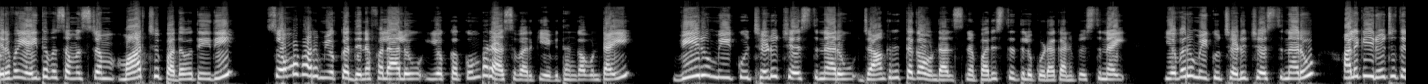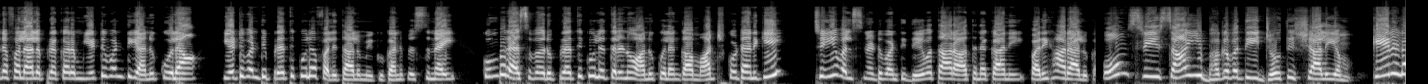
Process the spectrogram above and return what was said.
ఇరవై ఐదవ సంవత్సరం మార్చి పదవ తేదీ సోమవారం యొక్క దినఫలాలు ఈ యొక్క కుంభరాశి వారికి ఏ విధంగా ఉంటాయి? వీరు మీకు చెడు చేస్తున్నారు జాగ్రత్తగా ఉండాల్సిన పరిస్థితులు కూడా కనిపిస్తున్నాయి. ఎవరు మీకు చెడు చేస్తున్నారు? అలాగే ఈ రోజు దినఫలాల ప్రకారం ఎటువంటి అనుకూల ఎటువంటి ప్రతికూల ఫలితాలు మీకు కనిపిస్తున్నాయి? కుంభరాశివారు ప్రతికూలతలను అనుకూలంగా మార్చుకోటానికి చేయవలసినటువంటి దేవతారాధన కాని పరిహారాలు ఓం శ్రీ సాయి భగవతి జ్యోతిష్యాలయం కేరళ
